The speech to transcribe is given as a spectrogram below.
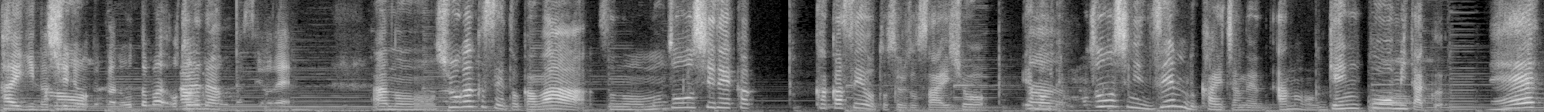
会議の資料とかの大人大人にもいますよね。あの小学生とかはその模造紙でか書かせようとすると最初。でもね、模造紙に全部書いちゃうんだよあの原稿みたく。ね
